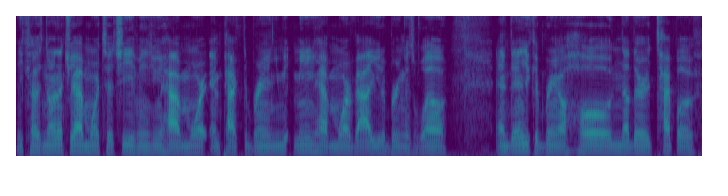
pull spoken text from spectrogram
because knowing that you have more to achieve means you have more impact to bring. You mean you have more value to bring as well, and then you could bring a whole nother type of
